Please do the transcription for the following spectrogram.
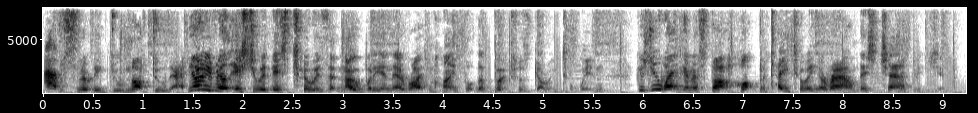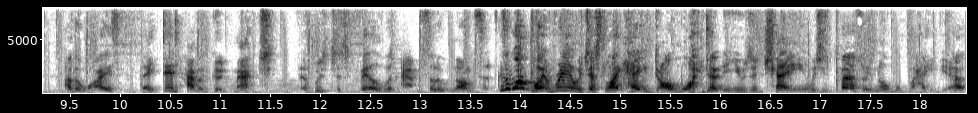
Absolutely do not do that. The only real issue with this too is that nobody in their right mind thought the Butch was going to win, because you ain't going to start hot potatoing around this championship. Otherwise, they did have a good match, that was just filled with absolute nonsense. Because at one point, Rhea was just like, hey, Dom, why don't you use a chain, which is perfectly normal behavior,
